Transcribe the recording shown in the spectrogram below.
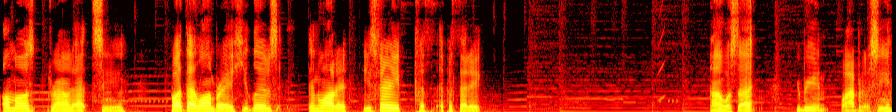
almost drowned at sea, but that Lombre he lives in water. He's very path pathetic. Huh? What's that? You're being what happened to sea?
